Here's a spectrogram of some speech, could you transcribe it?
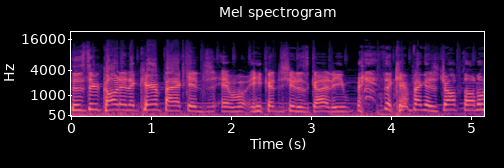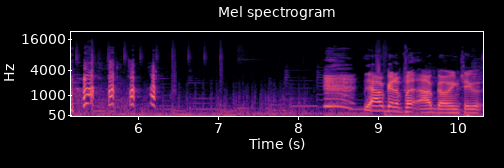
This dude called in a care package and he couldn't shoot his gun. He the care package dropped on him. Yeah, I'm gonna put. I'm going to.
